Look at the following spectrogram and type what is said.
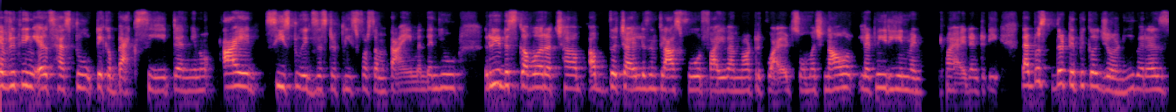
everything else has to take a back seat and you know i cease to exist at least for some time. And then you rediscover acha up the child is in class 4 5 i'm not required so much. Now let me reinvent my identity. That was the typical journey. Whereas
